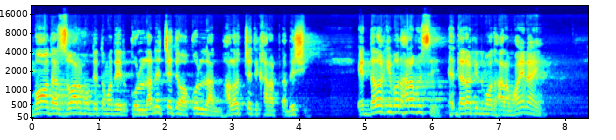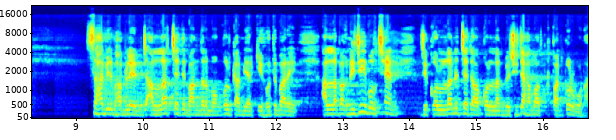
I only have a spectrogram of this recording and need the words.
মদ আর জোয়ার মধ্যে তোমাদের কল্যাণের চাইতে অকল্যাণ, ভালোর চাইতে খারাপটা বেশি। এর দ্বারাও কি মদ হারাম হয়েছে? এর দ্বারাও কিন্তু মদ হারাম হয় নাই। সাহাবির ভাবলেন যে আল্লাহর চাইতে বান্দার মঙ্গল কামি আর কে হতে পারে? আল্লাহ পাক নিজেই বলছেন যে কল্যাণের চাইতে অকল্যাণ বেশি, যাহা মদ পান করব না।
